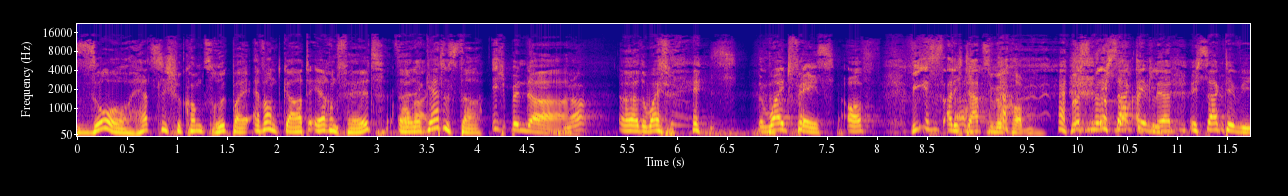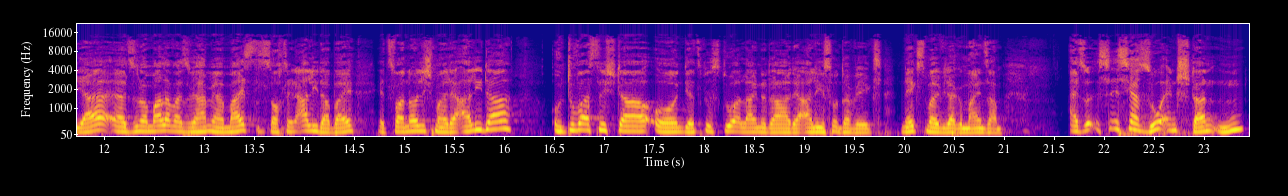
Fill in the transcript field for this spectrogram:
So, herzlich willkommen zurück bei Avantgarde Ehrenfeld. Äh, der Gerd ist da. Ich bin da. Ja. Äh, the White Face. The White Face of. Wie ist es eigentlich dazu gekommen? Müssen wir das ich sag dir erklären? wie. Ich sag dir wie, ja. Also normalerweise, wir haben ja meistens noch den Ali dabei. Jetzt war neulich mal der Ali da und du warst nicht da und jetzt bist du alleine da. Der Ali ist unterwegs. Nächstes Mal wieder gemeinsam. Also es ist ja so entstanden,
